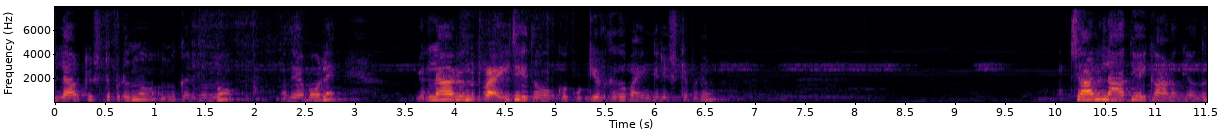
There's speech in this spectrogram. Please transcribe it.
എല്ലാവർക്കും ഇഷ്ടപ്പെടുന്നു എന്ന് കരുതുന്നു. അതേപോലെ എല്ലാവരും ഒന്ന് ട്രൈ ചെയ്ത് നോക്കുക കുട്ടികൾക്കൊക്കെ ഭയങ്കര ഇഷ്ടപ്പെടും. ചാനൽ ആദ്യമായി കാണുകയോ ഒന്ന്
